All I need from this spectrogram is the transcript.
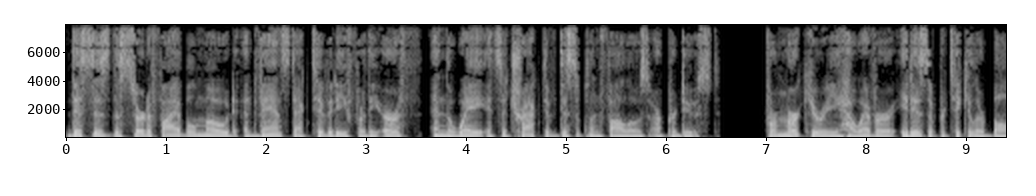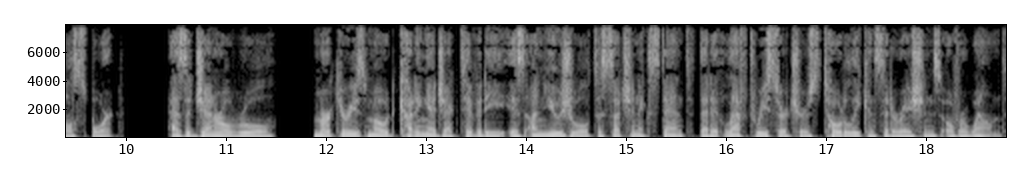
This is the certifiable mode advanced activity for the Earth and the way its attractive discipline follows are produced. For Mercury, however, it is a particular ball sport. As a general rule, Mercury's mode cutting-edge activity is unusual to such an extent that it left researchers totally considerations overwhelmed.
